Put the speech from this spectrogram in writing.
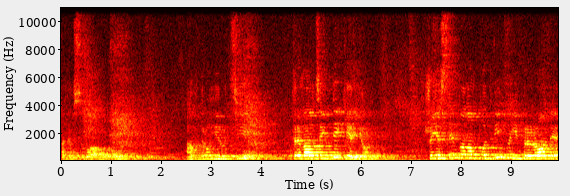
а не в слово. А в другій руці тримав цей дикір'йон, що є символом подвійної природи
